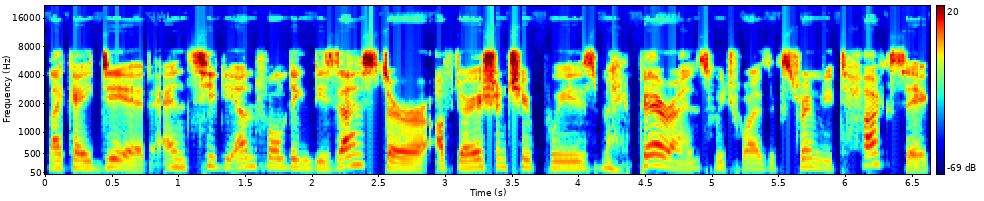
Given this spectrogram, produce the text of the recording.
like I did, and see the unfolding disaster of the relationship with my parents, which was extremely toxic,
